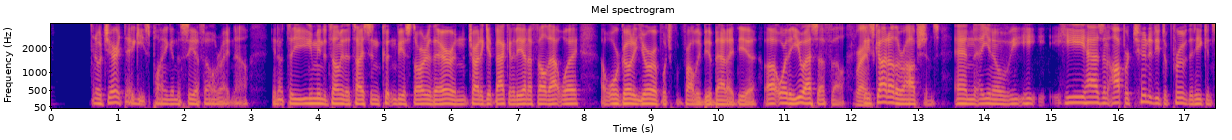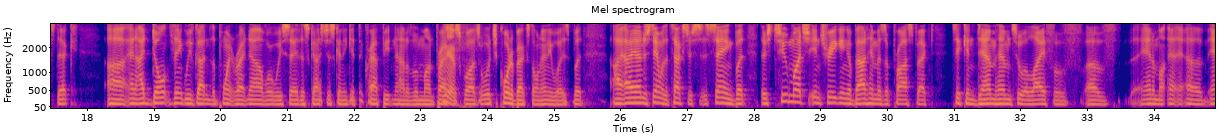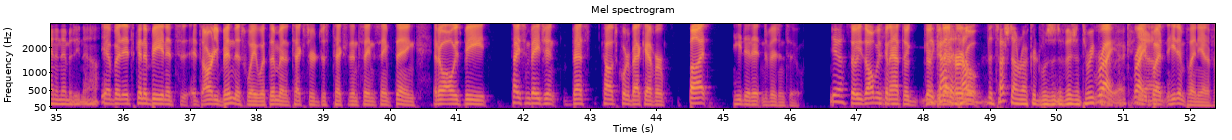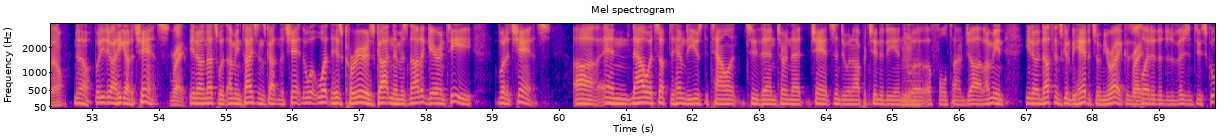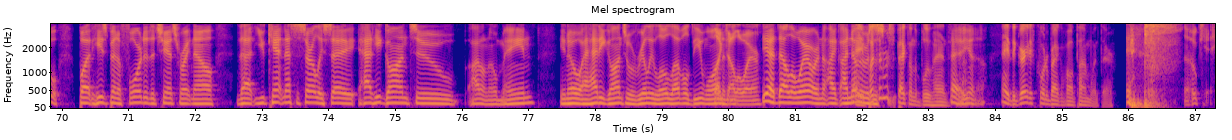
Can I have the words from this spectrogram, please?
You know, Jarret Doege's playing in the CFL right now. You know, to, you mean to tell me that Tyson couldn't be a starter there and try to get back into the NFL that way, uh, or go to Europe, which would probably be a bad idea, uh, or the USFL? Right. He's got other options, and uh, you know he he, he has an opportunity to prove that he can stick. Uh, and I don't think we've gotten to the point right now where we say this guy's just going to get the crap beaten out of him on practice Yeah. squads, which quarterbacks don't anyways. But I, I understand what the text is is saying, but there's too much intriguing about him as a prospect to condemn him to a life of of animo- uh, uh, anonymity now. Yeah, but it's going to be, and it's it's already been this way with them. And a texter just texted in saying the same thing. It'll always be Tyson Bagent, best college quarterback ever, but he did it in Division Two, Yeah. so he's always going to have to go the through guy that that, held held the touchdown record was a Division three Right, quarterback. right, Yeah. but he didn't play in the NFL. No, but he got he got a chance. Right. You know, and that's what I mean. Tyson's gotten the chance. What, what his career has gotten him is not a guarantee, but a chance. Uh, and now it's up to him to use the talent to then turn that chance into an opportunity into Mm-hmm. a, a full time job. I mean, you know, nothing's going to be handed to him. You're right because Right. he played at a Division two school, but he's been afforded a chance right now that you can't necessarily say had he gone to I don't know Maine. You know, had he gone to a really low level D one, Like Delaware. yeah, Delaware, or I, I know hey, there was put a, some respect on the Blue Hens. hey, you know, Hey, the greatest quarterback of all time went there, Okay.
